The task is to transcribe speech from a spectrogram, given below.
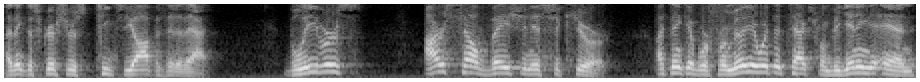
I think the Scriptures teach the opposite of that. Believers our salvation is secure. I think if we're familiar with the text from beginning to end,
